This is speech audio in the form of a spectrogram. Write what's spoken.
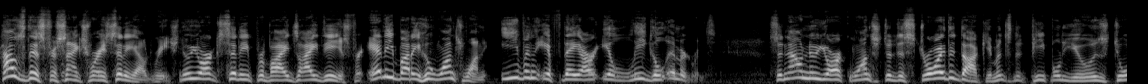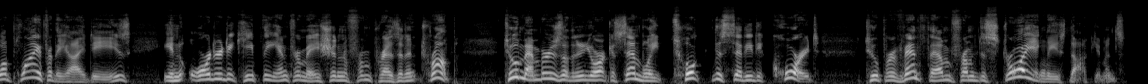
How's this for Sanctuary City outreach? New York City provides IDs for anybody who wants one, even if they are illegal immigrants. So now New York wants to destroy the documents that people use to apply for the IDs in order to keep the information from President Trump. Two members of the New York Assembly took the city to court to prevent them from destroying these documents.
